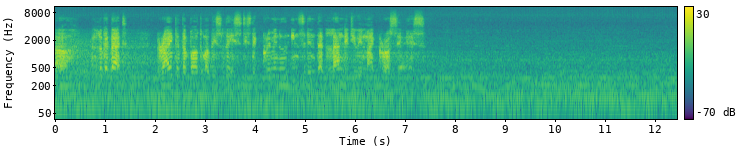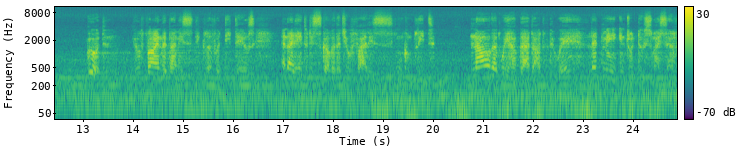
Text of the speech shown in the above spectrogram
Oh, and look at that. Right at the bottom of this list is the criminal incident that landed you in my crosshairs. Good. You'll find that I'm a stickler for details, and I'd hate to discover that your file is incomplete. Now that we have that out of the way, let me introduce myself.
